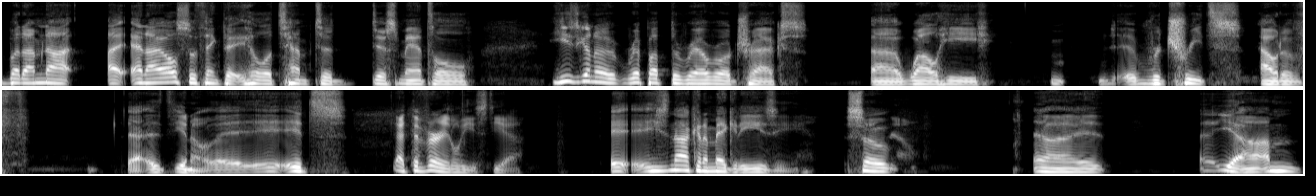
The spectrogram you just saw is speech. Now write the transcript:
but I'm not. I, and I also think that he'll attempt to dismantle. He's going to rip up the railroad tracks uh, while he mm, retreats out of. Uh, you know, it's at the very least yeah i he's not going to make it easy. So, uh, yeah, I'm.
